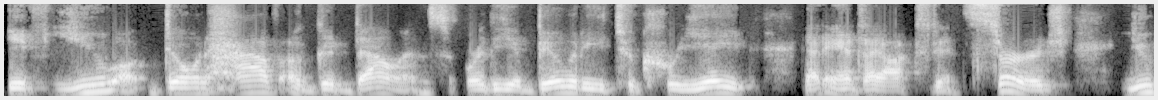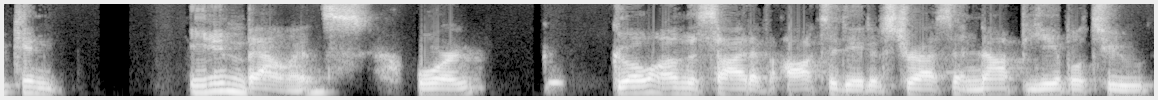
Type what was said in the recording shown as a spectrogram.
if you don't have a good balance or the ability to create that antioxidant surge, you can imbalance or go on the side of oxidative stress and not be able to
